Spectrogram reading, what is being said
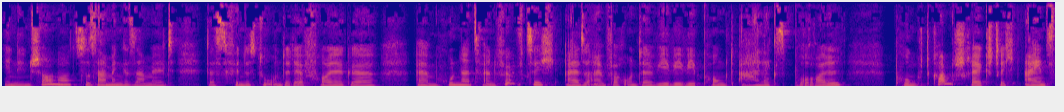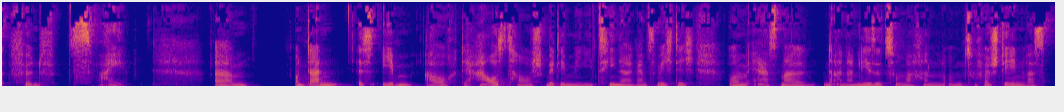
in den Show Notes zusammengesammelt. Das findest du unter der Folge ähm, 152, also einfach unter www.alexbroll.com-152. Ähm, und dann ist eben auch der Austausch mit dem Mediziner ganz wichtig, um erstmal eine Anamnese zu machen, um zu verstehen, was,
